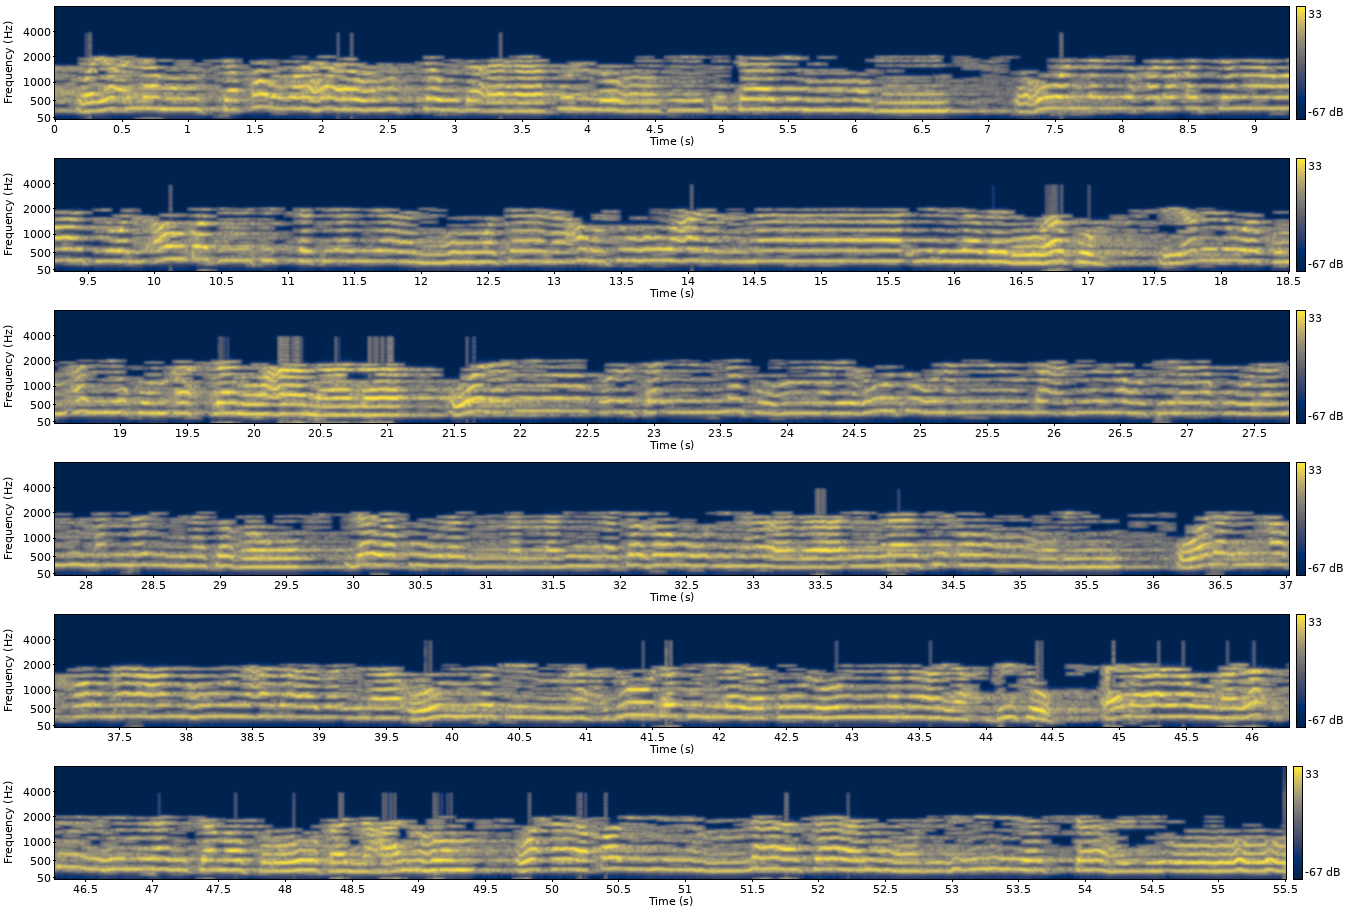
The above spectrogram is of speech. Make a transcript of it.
ويعلم مستقرها ومستودعها كل في كتاب مبين. وهو الذي خلق السماوات والأرض في ستة أيام وكان عرشه على الماء ليبلوكم, ليبلوكم أيكم أحسن عملا. ولئن قلت إنكم مبعوثون من بعد الموت ليقولن الذين كفروا. ليقولن الذين كفروا إن هذا إلا سحر مبين. ولئن أخرنا عنهم العذاب إلى أمة محدودة ليقولن ما يحدثه. ألا يوم يأتيهم ليس مصروفا عنهم. وحاق بهم ما كانوا به يستهزئون.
